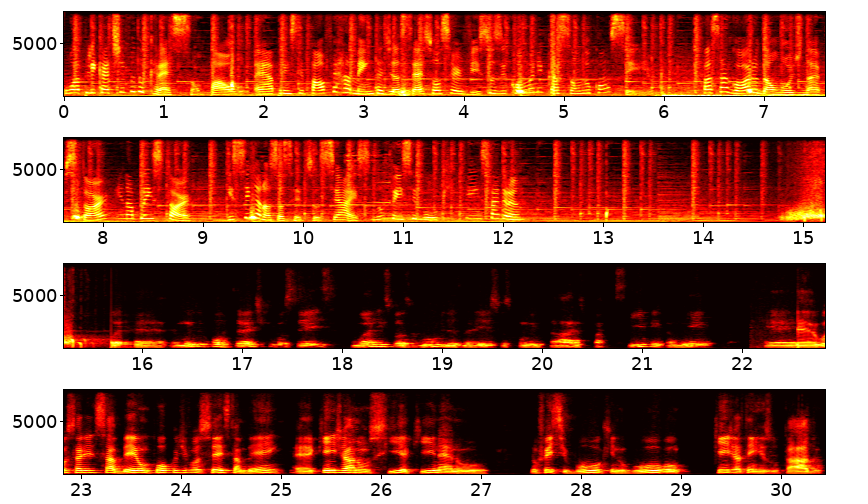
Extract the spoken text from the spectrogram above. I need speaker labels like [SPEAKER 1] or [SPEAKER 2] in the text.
[SPEAKER 1] O aplicativo do Cresce São Paulo é a principal ferramenta de acesso aos serviços e comunicação do Conselho. Faça agora o download na App Store e na Play Store. E siga nossas redes sociais no Facebook e Instagram.
[SPEAKER 2] É, é muito importante que vocês mandem suas dúvidas aí, seus comentários, participem também. É, eu gostaria de saber um pouco de vocês também. É, quem já anuncia aqui, né, no, no Facebook, no Google, quem já tem resultado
